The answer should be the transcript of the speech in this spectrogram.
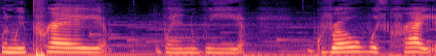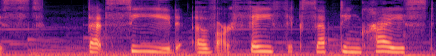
when we pray, when we grow with Christ, that seed of our faith accepting Christ,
